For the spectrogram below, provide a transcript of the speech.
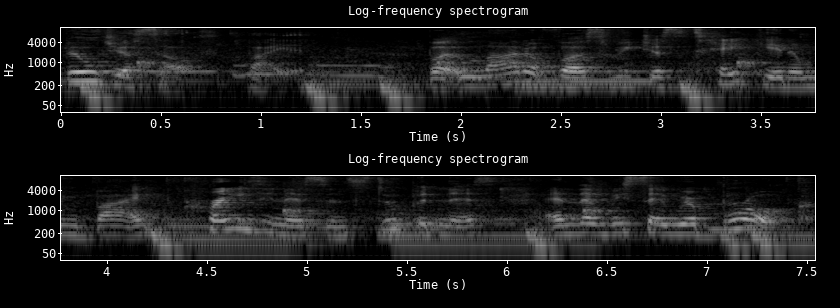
build yourself by it. But a lot of us, we just take it and we buy craziness and stupidness, and then we say we're broke.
